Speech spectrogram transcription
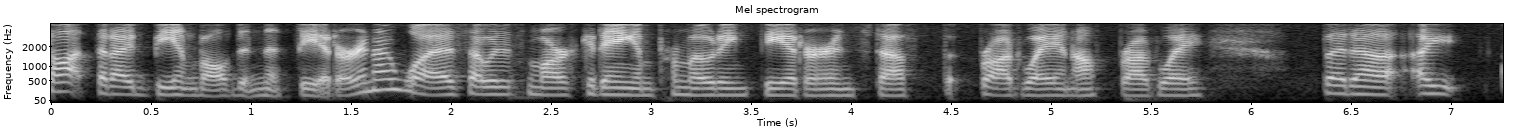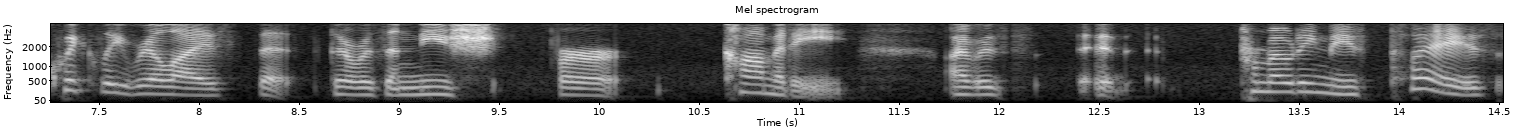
thought that I'd be involved in the theater, and I was. I was marketing and promoting theater and stuff, but Broadway and off Broadway. But uh, I quickly realized that there was a niche for comedy. I was it, uh, promoting these plays,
